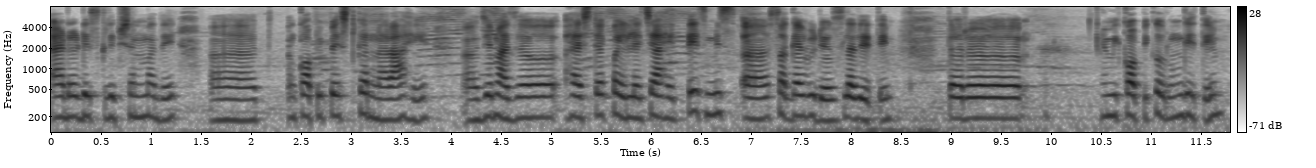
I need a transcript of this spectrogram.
ॲड डिस्क्रिप्शनमध्ये कॉपी पेस्ट करणार आहे. जे माझं हॅशटॅग पहिल्याचे आहेत तेच मी स- सगळ्या व्हिडिओजला देते. तर मी कॉपी करून घेते.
